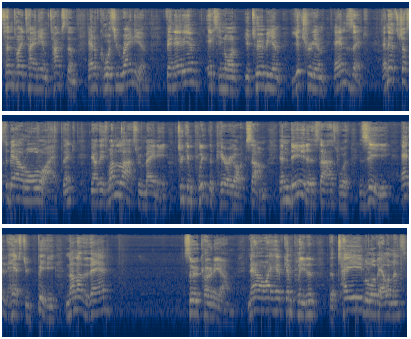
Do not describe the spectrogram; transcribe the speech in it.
tin, titanium, tungsten, and of course uranium, vanadium, xenon, ytterbium, yttrium, and zinc. And that's just about all I think. Now there's one last remaining to complete the periodic sum. Indeed it starts with Z and it has to be none other than zirconium. Now I have completed the table of elements.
